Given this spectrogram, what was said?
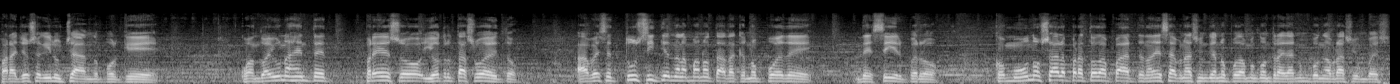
para yo seguir luchando, porque cuando hay una gente preso y otro está suelto, a veces tú sí tienes la mano atada que no puedes decir, pero como uno sale para toda parte, nadie sabe nada si un día nos podamos encontrar y darle un buen abrazo y un beso.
